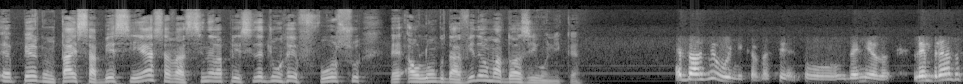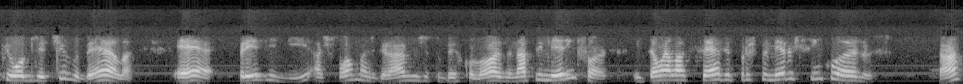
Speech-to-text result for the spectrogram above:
eh, perguntar e saber se essa vacina ela precisa de um reforço ao longo da vida ou é uma dose única? É dose única, você, o Danilo. Lembrando que o objetivo dela é prevenir as formas graves de tuberculose na primeira infância. Então, ela serve para os primeiros cinco anos, tá?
